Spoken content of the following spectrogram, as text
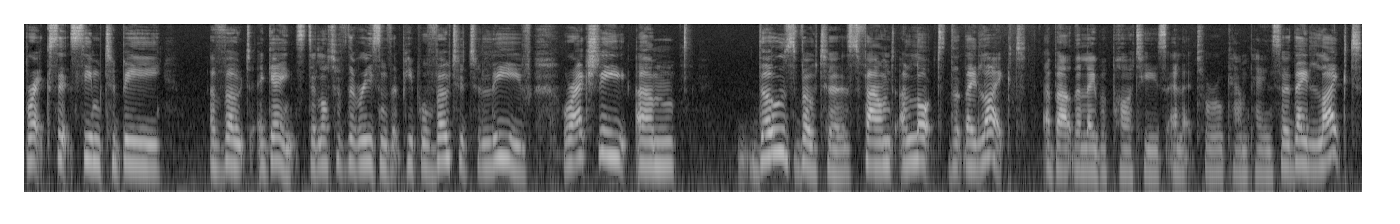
Brexit seemed to be a vote against, a lot of the reasons that people voted to leave were actually um, those voters found a lot that they liked about the Labour Party's electoral campaign. So they liked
